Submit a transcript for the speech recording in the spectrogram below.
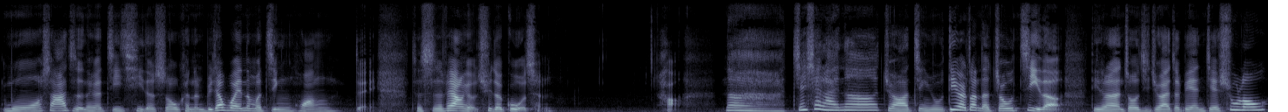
磨砂纸那个机器的时候，可能比较不会那么惊慌。对，这是非常有趣的过程。好。那接下来呢，就要进入第二段的周记了。第一段的周记就在这边结束喽。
